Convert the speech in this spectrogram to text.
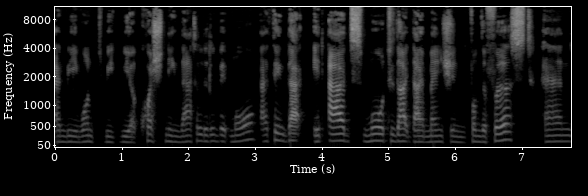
and we want we we are questioning that a little bit more. I think that it adds more to that dimension from the first, and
